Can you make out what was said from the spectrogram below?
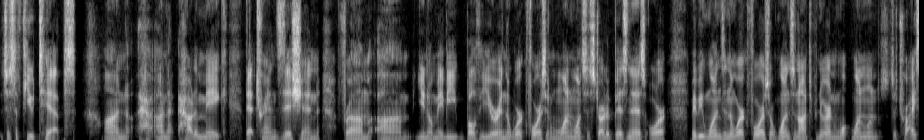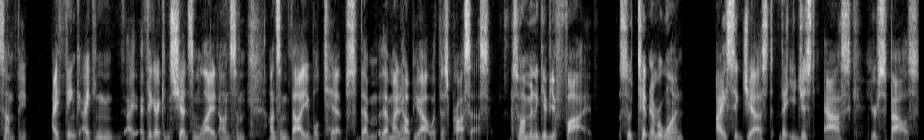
just a few tips on on how to make that transition from um, you know maybe both of you are in the workforce and one wants to start a business or maybe one's in the workforce or one's an entrepreneur and one wants to try something. I think I can I, I think I can shed some light on some on some valuable tips that that might help you out with this process. So I'm going to give you five. So tip number one, I suggest that you just ask your spouse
